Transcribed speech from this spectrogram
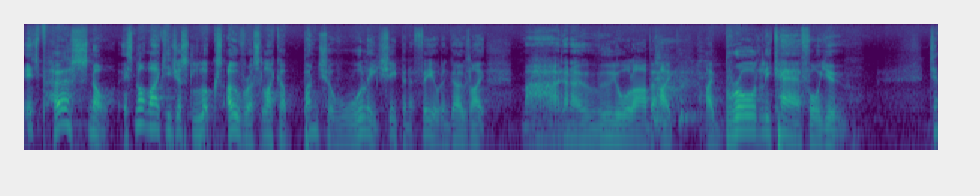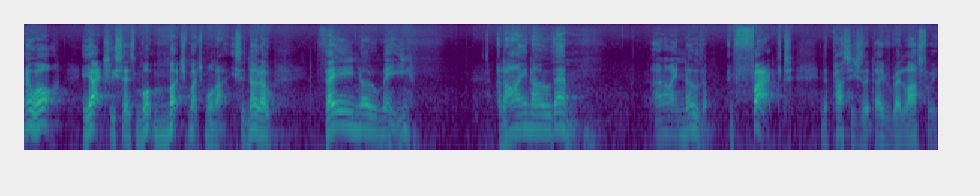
it's personal. It's not like he just looks over us like a bunch of woolly sheep in a field and goes like, ah, I don't know who you all are, but I, I broadly care for you. Do you know what? He actually says much, much more than that. He says, no, no, they know me and I know them and I know them. In fact, in the passage that David read last week,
